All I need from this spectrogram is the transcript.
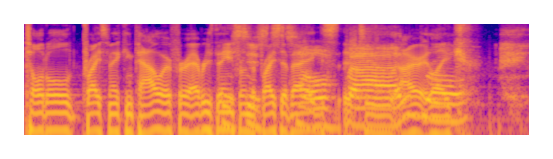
total price making power for everything This from the price of so eggs bad, to like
